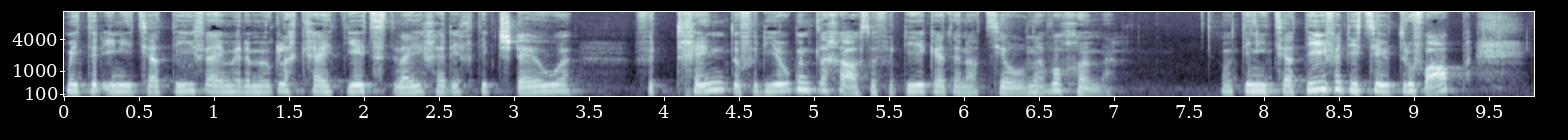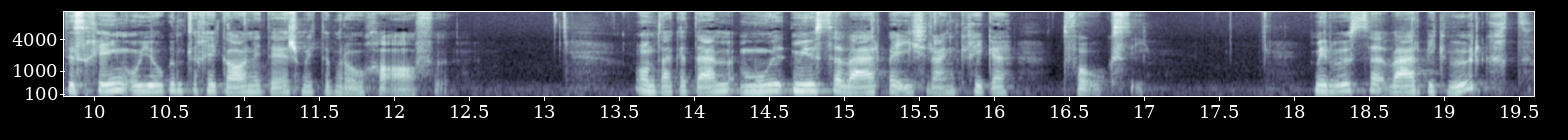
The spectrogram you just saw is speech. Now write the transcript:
Mit der Initiative haben wir eine Möglichkeit, jetzt die Weiche richtig zu stellen für die Kinder und für die Jugendlichen, also für die Generationen, die kommen. Und die Initiative die zielt darauf ab, dass Kinder und Jugendliche gar nicht erst mit dem Rauchen anfangen. Und wegen dem müssen Werbeeinschränkungen die Folge sein. Wir wissen, Werbung wirkt.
